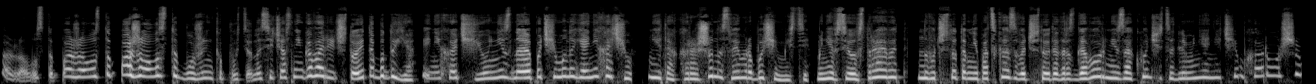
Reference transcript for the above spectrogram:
Пожалуйста, пожалуйста, пожалуйста, боженька, пусть она сейчас не говорит, что это буду я. Я не хочу, не знаю почему, но я не хочу. Мне так хорошо на своем рабочем месте. Меня все устраивает, но вот что-то мне подсказывает, что этот разговор не закончится для меня ничем хорошим.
